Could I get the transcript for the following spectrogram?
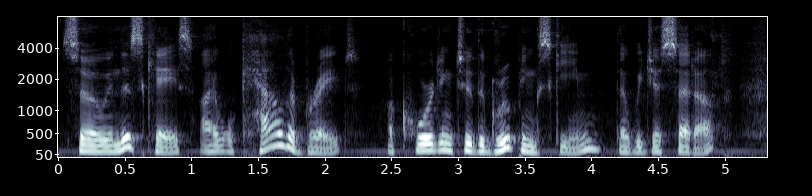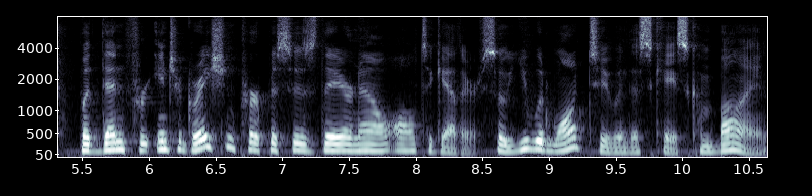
So in this case, I will calibrate according to the grouping scheme that we just set up, but then for integration purposes, they are now all together. So you would want to, in this case, combine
